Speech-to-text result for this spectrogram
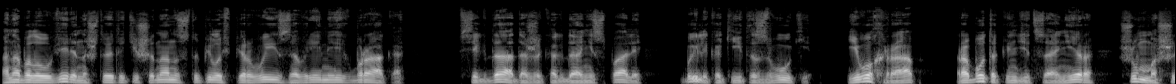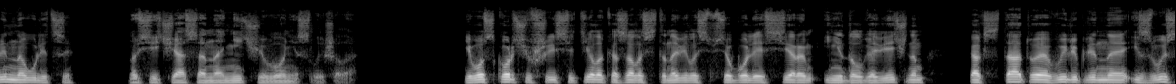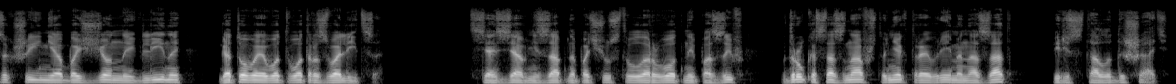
Она была уверена, что эта тишина наступила впервые за время их брака. Всегда, даже когда они спали, были какие-то звуки. Его храп, работа кондиционера, шум машин на улице. Но сейчас она ничего не слышала. Его скорчившееся тело, казалось, становилось все более серым и недолговечным, как статуя, вылепленная из высохшей необожженной глины — готовая вот-вот развалиться. Цязя внезапно почувствовала рвотный позыв, вдруг осознав, что некоторое время назад перестала дышать.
